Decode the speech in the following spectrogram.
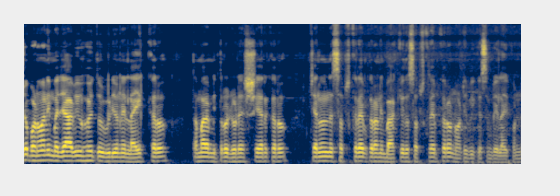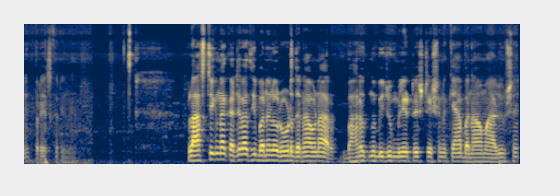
જો ભણવાની મજા આવી હોય તો વિડીયોને લાઇક કરો, તમારા મિત્રો જોડે શેર કરો ચેનલને સબસ્ક્રાઇબ કરવાની બાકી તો સબસ્ક્રાઇબ કરો નોટિફિકેશન બેલ આઇકોનને પ્રેસ કરીને. પ્લાસ્ટિકના કચરાથી બનેલો રોડ બનાવનાર ભારતનું બીજું મિલિટરી સ્ટેશન ક્યાં બનાવવામાં આવ્યું છે?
